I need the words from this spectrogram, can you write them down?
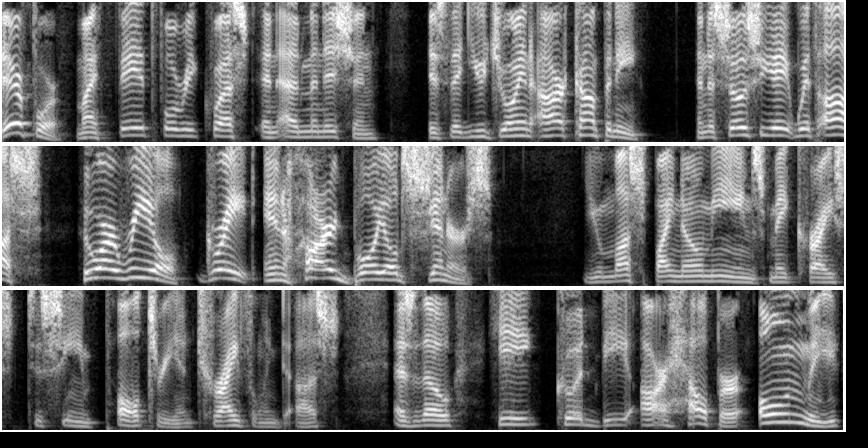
Therefore, my faithful request and admonition is that you join our company and associate with us who are real, great, and hard boiled sinners. You must by no means make Christ to seem paltry and trifling to us, as though he could be our helper only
